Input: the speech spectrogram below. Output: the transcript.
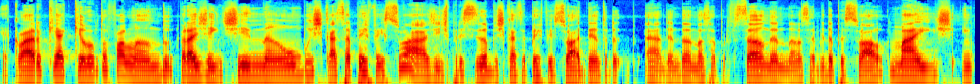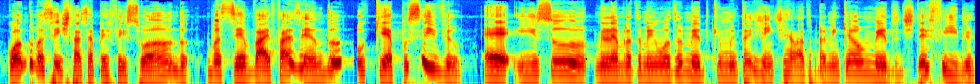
É claro que aqui eu não estou falando para a gente não buscar se aperfeiçoar. A gente precisa buscar se aperfeiçoar dentro, uh, dentro da nossa profissão, dentro da nossa vida pessoal. Mas enquanto você está se aperfeiçoando, você vai fazendo o que é possível. É, isso me lembra também um outro medo que muita gente relata para mim, que é o medo de ter filho.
